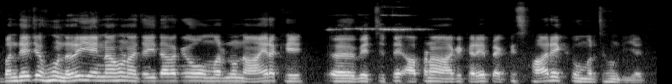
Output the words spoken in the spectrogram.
ਬੰਦੇ 'ਚ ਹੁਨਰ ਹੀ ਇੰਨਾ ਹੋਣਾ ਚਾਹੀਦਾ ਵਾ ਕਿ ਉਹ ਉਮਰ ਨੂੰ ਨਾ ਹੀ ਰੱਖੇ ਅਹ ਵਿੱਚ ਤੇ ਆਪਣਾ ਆ ਕੇ ਕਰੇ। ਪ੍ਰੈਕਟਿਸ ਹਰ ਇੱਕ ਉਮਰ 'ਚ ਹੁੰਦੀ ਹੈ ਜੀ।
